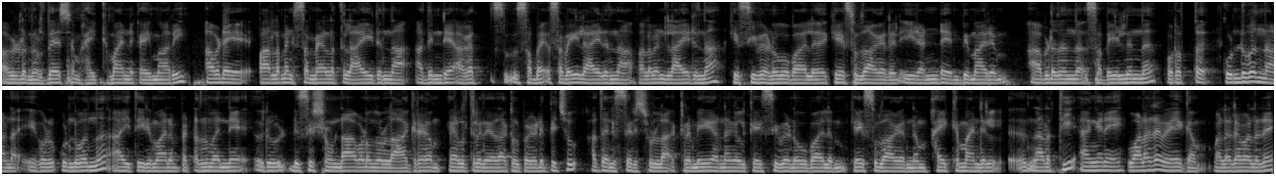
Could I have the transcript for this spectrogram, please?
അവരുടെ നിർദ്ദേശം ഹൈക്കമാൻഡിന് കൈമാറി. അവിടെ പാർലമെന്റ് സമ്മേളനത്തിലായിരുന്ന അതിന്റെ അകത്ത് സഭ സഭയിലായിരുന്ന പാർലമെന്റിലായിരുന്ന K C Venugopal K Sudhakaran ഈ രണ്ട് എം പിമാരും അവിടെ നിന്ന് സഭയിൽ നിന്ന് പുറത്ത് കൊണ്ടുവന്നാണ് കൊണ്ടുവന്ന് ആ തീരുമാനം പെട്ടെന്ന് തന്നെ ഒരു ഡിസിഷൻ ഉണ്ടാവണം എന്നുള്ള ആഗ്രഹം കേരളത്തിലെ നേതാക്കൾ പ്രകടിപ്പിച്ചു. അതനുസരിച്ചുള്ള ക്രമീകരണങ്ങൾ കെ സി വേണുഗോപാലും കെ സുധാകരനും ഹൈക്കമാൻഡിൽ നടത്തി. അങ്ങനെ വളരെ വേഗം വളരെ വളരെ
